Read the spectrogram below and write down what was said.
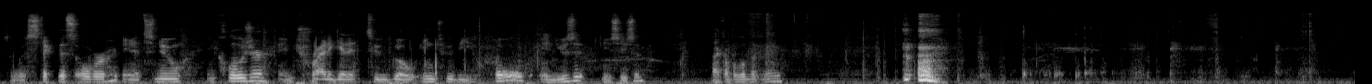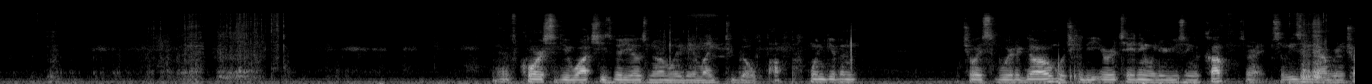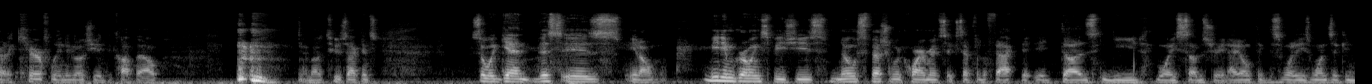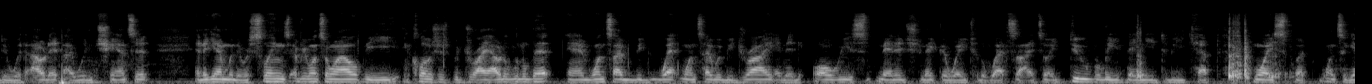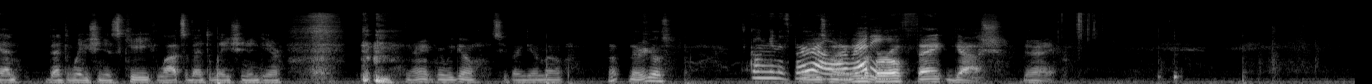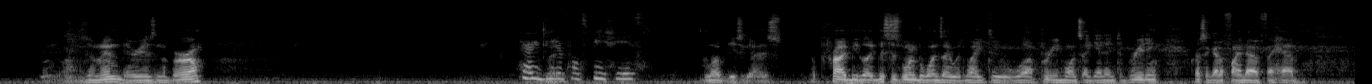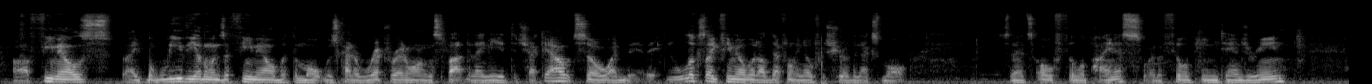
So I'm going to stick this over in its new enclosure and try to get it to go into the hole and use it. Can you see some? Back up a little bit maybe. of course, if you watch these videos, normally they like to go up when given choice of where to go, which can be irritating when you're using a cup. All right, so easy now. I'm going to try to carefully negotiate the cup out in about two seconds. So again, this is, you know, medium growing species, no special requirements except for the fact that it does need moist substrate. I don't think this is one of these ones that can do without it. I wouldn't chance it. And again, when there were slings, every once in a while the enclosures would dry out a little bit, and one side would be wet, one side would be dry, and they'd always manage to make their way to the wet side. So I do believe they need to be kept moist, but once again, ventilation is key. Lots of ventilation in here. All right, here we go. Let's see if I can get them out. Oh, there he goes. It's going in his burrow he's going already. In the burrow, thank gosh. All right. Zoom in. There he is in the burrow. Very beautiful species. Love these guys. I'll probably be like, this is one of the ones I would like to uh, breed once I get into breeding. Of course, I got to find out if I have uh, females. I believe the other one's a female, but the molt was kind of ripped right along the spot that I needed to check out. So I'm, it looks like female, but I'll definitely know for sure the next molt. So that's O. philippinus, or the Philippine tangerine.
